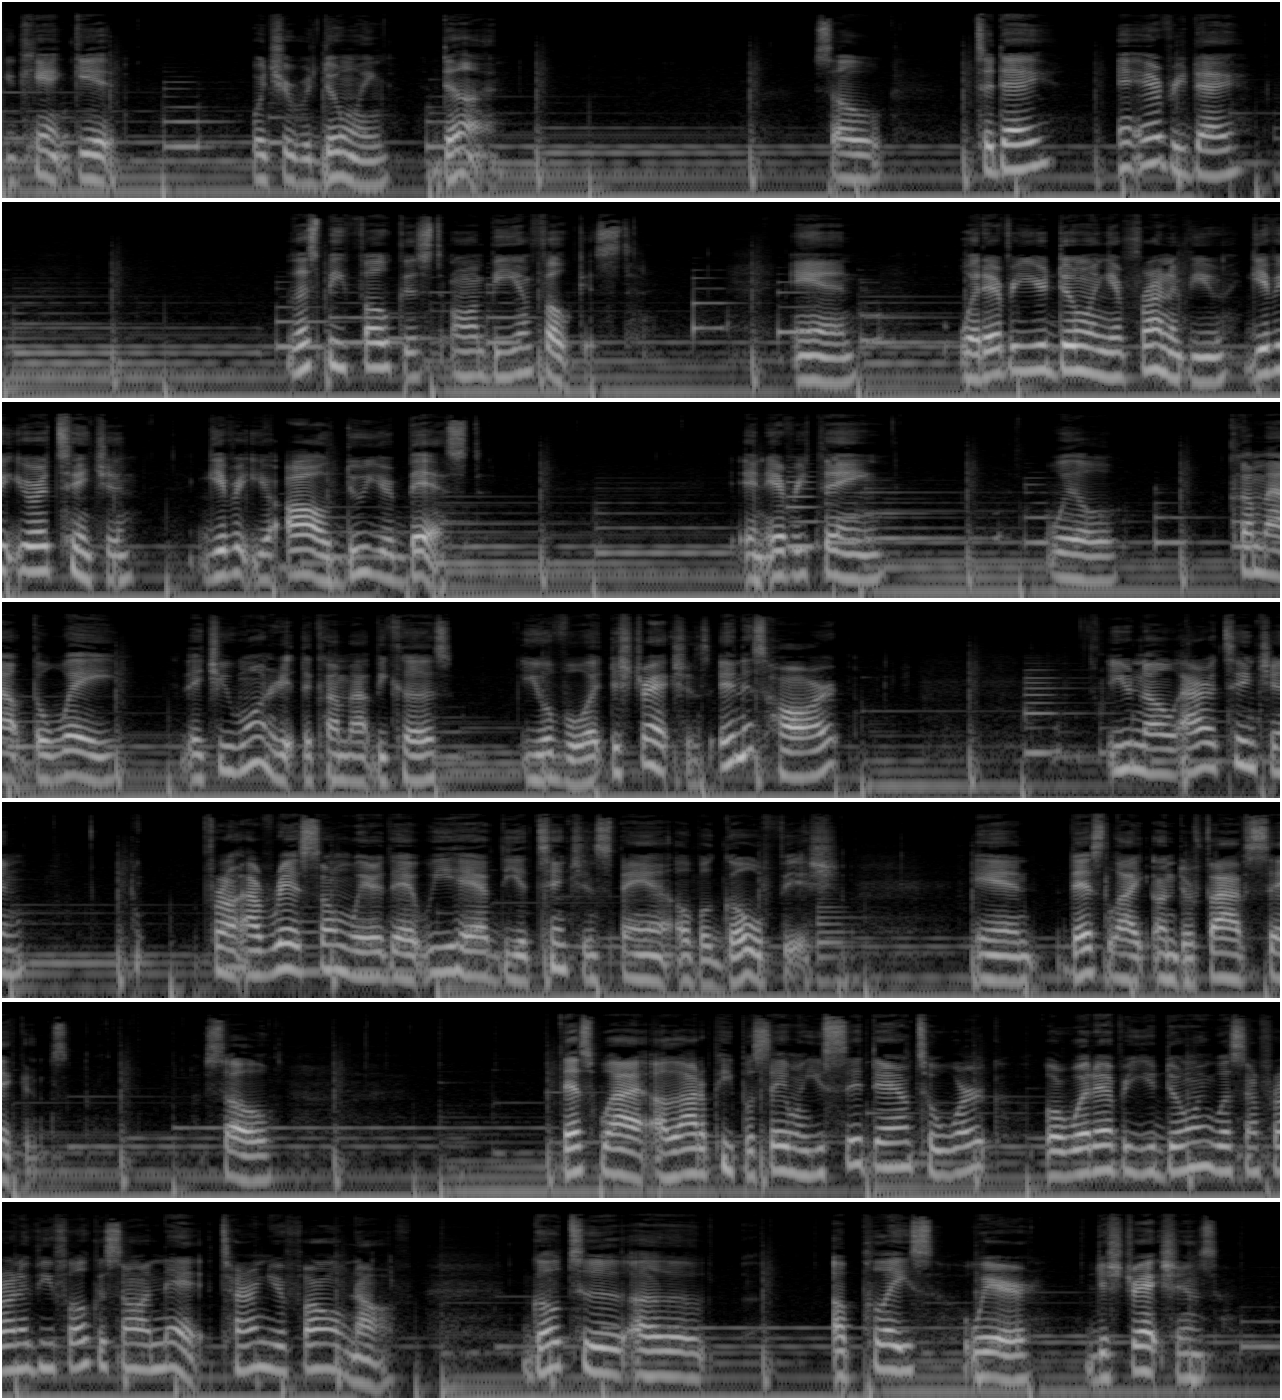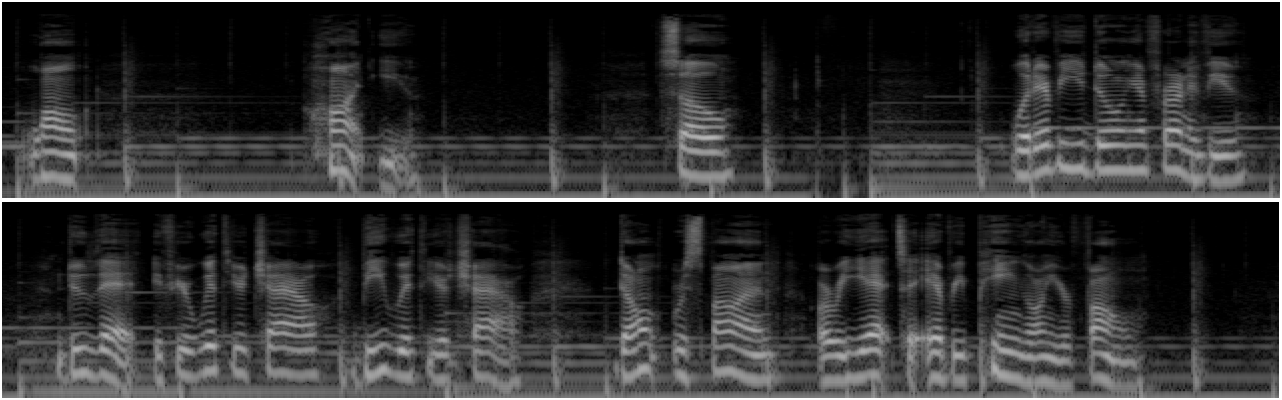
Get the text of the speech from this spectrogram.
you can't get what you were doing done. So today and every day, let's be focused on being focused. And whatever you're doing in front of you, give it your attention, give it your all, do your best. And everything will come out the way that you wanted it to come out because you avoid distractions. And it's hard. You know, our attention from I read somewhere that we have the attention span of a goldfish, and that's like under five seconds. So that's why a lot of people say when you sit down to work or whatever you're doing, what's in front of you, focus on that. Turn your phone off. Go to a a place where distractions won't haunt you. So Whatever you're doing in front of you, do that. If you're with your child, be with your child. Don't respond or react to every ping on your phone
